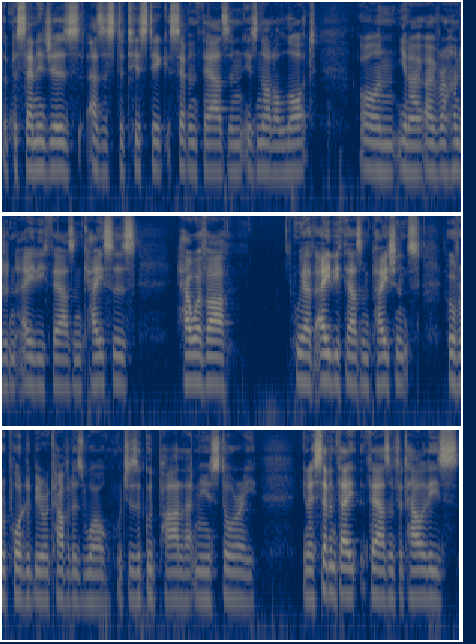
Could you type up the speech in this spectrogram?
the percentages as a statistic, 7,000 is not a lot on you know over 180,000 cases. However, we have 80,000 patients who have reported to be recovered as well, which is a good part of that news story. You know, 7,000 fatalities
